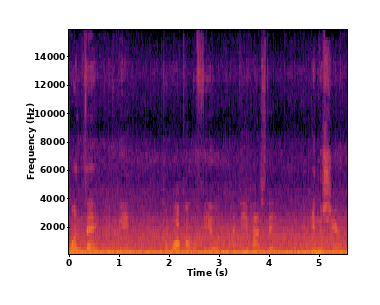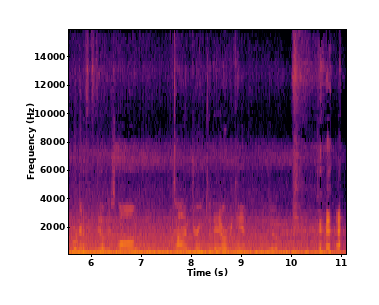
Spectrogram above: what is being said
one thing, it would be to walk on the field at the Ohio State in the shoe. We're going to fulfill his long time dream today, aren't we, Cam?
